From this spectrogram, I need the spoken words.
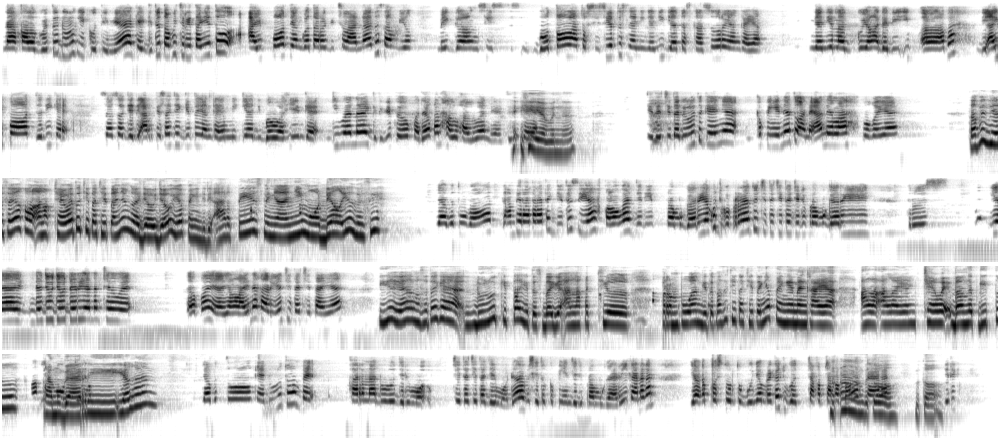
Nah kalau gue tuh dulu ngikutinnya kayak gitu tapi ceritanya tuh iPod yang gue taruh di celana terus sambil megang sis botol atau sisir terus nyanyi-nyanyi di atas kasur yang kayak nyanyiin lagu yang ada di eh, apa di iPod. Jadi kayak sosok jadi artis aja gitu yang kayak mic-nya dibawahin kayak gimana? gitu-gitu. Padahal kan halu-haluan ya jadi kayak Iya bener. cita-cita dulu tuh kayaknya kepinginnya tuh aneh-aneh lah pokoknya Tapi biasanya kalau anak cewek tuh cita-citanya nggak jauh-jauh ya pengen jadi artis, penyanyi, model, iya gak sih? Ya betul banget, hampir rata-rata gitu sih ya. Kalau nggak jadi pramugari, aku juga pernah tuh cita-cita jadi pramugari. Terus ya nggak jauh-jauh dari anak cewek. Apa ya, yang lainnya kali ya cita-citanya. Iya ya, maksudnya kayak dulu kita gitu sebagai anak kecil perempuan gitu pasti cita-citanya pengen yang kayak ala-ala yang cewek banget gitu, pramugari, ya kan? Ya betul, kayak dulu tuh sampai karena dulu jadi mo cita-cita jadi model, habis itu kepingin jadi pramugari, karena kan ya postur tubuhnya mereka juga cakep-cakep Mm-mm, banget betul, kan. betul. Jadi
